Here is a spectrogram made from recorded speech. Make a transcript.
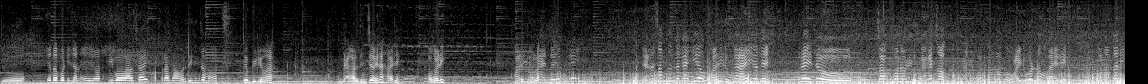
त्यो यतापट्टि झन् ए अति बवाल छ है खतरा गाउँहरू देखिन्छ। म त्यो भिडियोमा हालिदिन्छु होइन अहिले। अगाडि। हेर्नु होला। हेर्न सक्नुहुन्छ गाइजी यो खरी ढुङ्गा है यो चाहिँ पुरै त्यो चक बनाउने ढुङ्गा क्या चक। हामी बर्खामा अब व्हाइट बोर्ड नहुँदाखेरि बनाउँछ नि।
